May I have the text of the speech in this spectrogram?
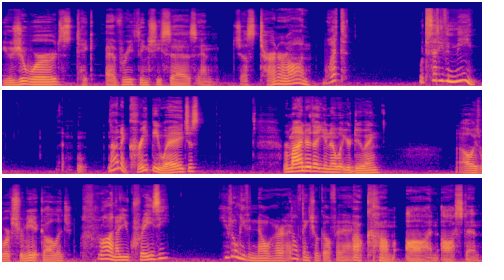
Use your words, take everything she says, and just turn her on. What? What does that even mean? Not in a creepy way, just remind her that you know what you're doing. It always works for me at college. Ron, are you crazy? You don't even know her. I don't think she'll go for that. Oh, come on, Austin.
